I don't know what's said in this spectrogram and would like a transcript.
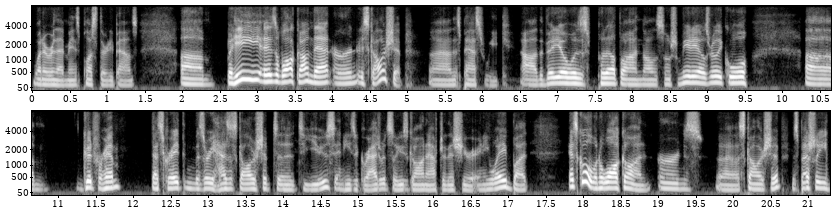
whatever that means, plus thirty pounds. Um, but he is a walk on that earned a scholarship uh, this past week. Uh, the video was put up on all the social media. It was really cool. Um, good for him. That's great. Missouri has a scholarship to to use, and he's a graduate, so he's gone after this year anyway. But it's cool when a walk on earns uh, a scholarship, especially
